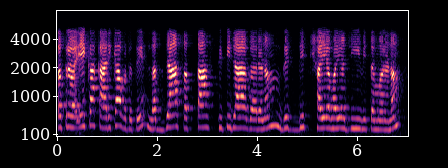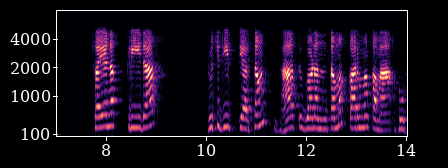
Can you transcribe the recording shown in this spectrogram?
तत्र एका कारिका वर्तते। लज्जा, सत्ता, स्थितिजागरणं वृद्धिक्षयभयजीवितमरणं शयनक्रीडा रुचिदीप्त्यर्थं धातुगणन्तम कर्मकमाहुः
